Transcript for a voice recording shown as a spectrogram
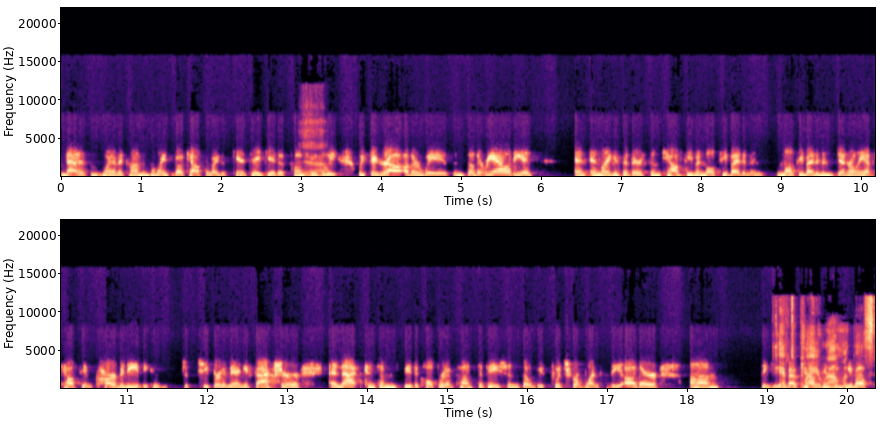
that is one of the common complaints about calcium. I just can't take it. It's constantly. Yeah. So we we figure out other ways, and so the reality is and, and like I said, there's some calcium in multivitamins. Multivitamins generally have calcium carbonate because it's just cheaper to manufacture. And that can sometimes be the culprit of constipation. So we switch from one to the other. Um, thinking about calcium, thinking about, this.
